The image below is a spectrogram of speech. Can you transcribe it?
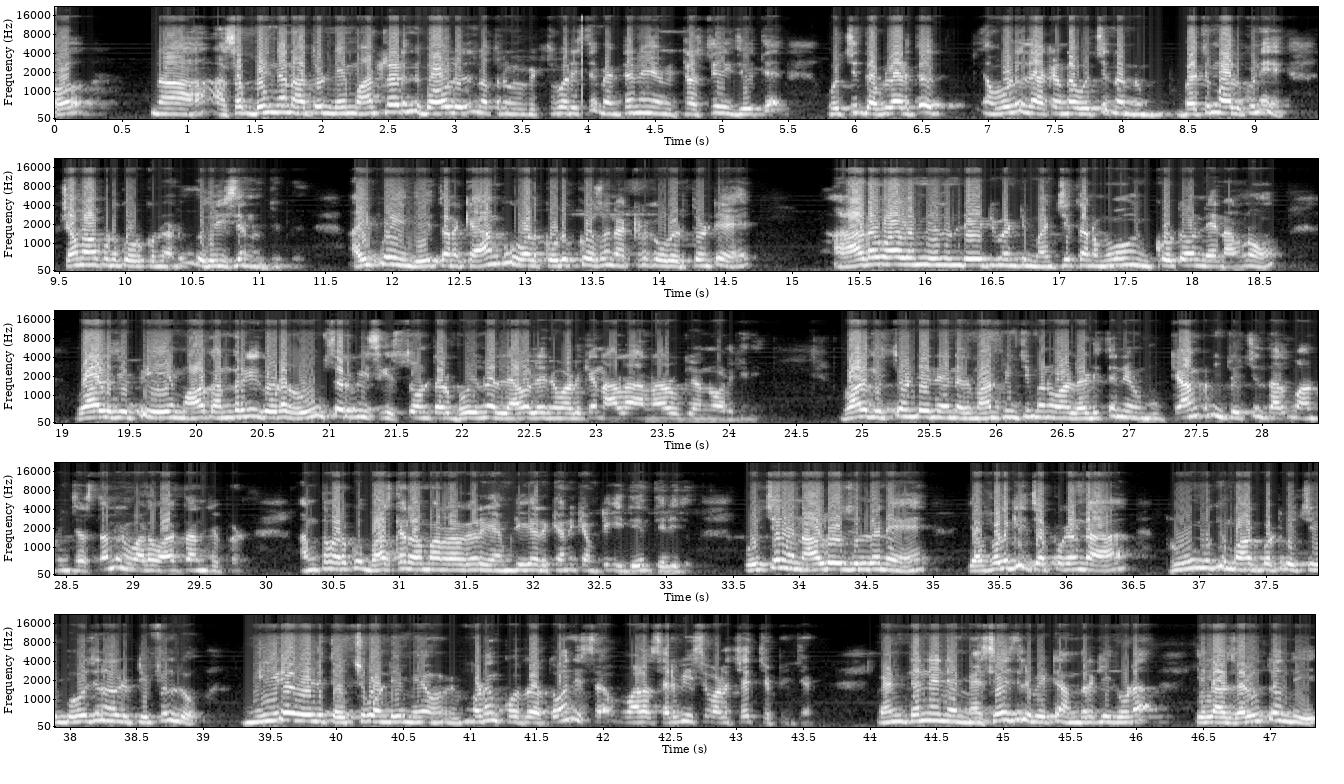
నా అసభ్యంగా నాతో నేను మాట్లాడింది బాగోలేదు అతను వ్యక్తపరిస్తే వెంటనే ట్రస్టీకి చెబితే వచ్చి దెబ్బలాడితే ఎవడు లేకుండా వచ్చి నన్ను బతిమాలుకుని క్షమాపణ కోరుకున్నాడు వదిలేశాను అని చెప్పి. అయిపోయింది తన క్యాంపు వాళ్ళ కొడుకు కోసం ఎక్కడికో పెడుతుంటే ఆడవాళ్ళ మీద ఉండేటువంటి మంచితనము ఇంకోటో నేను అన్ను. వాళ్ళు చెప్పి మాకు అందరికీ కూడా రూమ్ సర్వీస్కి ఇస్తూ ఉంటారు భోజనాలు లేవలేని వాళ్ళకి అలా అనారోగ్యం ఉన్న వాళ్ళకి వాళ్ళకి ఇస్తుంటే నేను అది మార్పించమని మనం వాళ్ళు అడిగితే నేను క్యాంప్ నుంచి వచ్చిన తర్వాత మార్పించేస్తాను వాళ్ళ వాగ్దానం చెప్పాడు. అంతవరకు భాస్కర్ రామారావు గారు ఎండి గారు కానీ కమిటీకి ఇదేం తెలియదు వచ్చిన నాలుగు రోజుల్లోనే ఎవరికి చెప్పకుండా రూమ్కి మాకు పట్టుకొచ్చి భోజనాలు టిఫిన్లు మీరే వెళ్ళి తెచ్చుకోండి మేము ఇవ్వడం కుదరదు అని వాళ్ళ సర్వీస్ వాళ్ళ చేతి చెప్పించాడు. వెంటనే నేను మెసేజ్లు పెట్టి అందరికీ కూడా ఇలా జరుగుతుంది.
